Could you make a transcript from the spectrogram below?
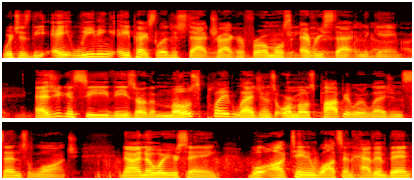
which is the eight leading Apex Legends stat tracker for almost every stat in the game. As you can see, these are the most played legends or most popular legends since launch. Now, I know what you're saying. Well, Octane and Wattson haven't been,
